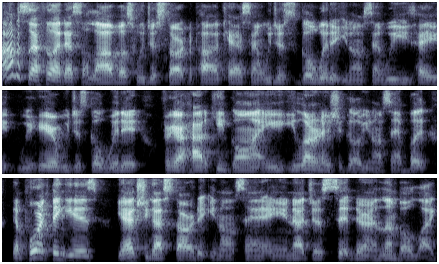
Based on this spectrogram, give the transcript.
Honestly, I feel like that's a lot of us. We just start the podcast and we just go with it. You know what I'm saying? We, hey, we're here. We just go with it figure out how to keep going. You, you learn as you go, you know what I'm saying? But the important thing is you actually got started, you know what I'm saying? And you're not just sitting there in limbo, like,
